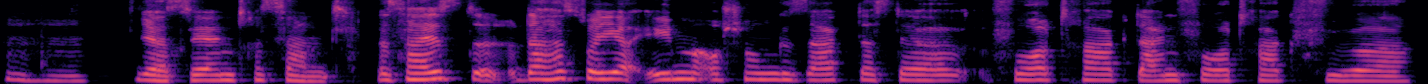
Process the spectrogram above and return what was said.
Mhm. Ja, sehr interessant. Das heißt, äh, da hast du ja eben auch schon gesagt, dass der Vortrag, dein Vortrag für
